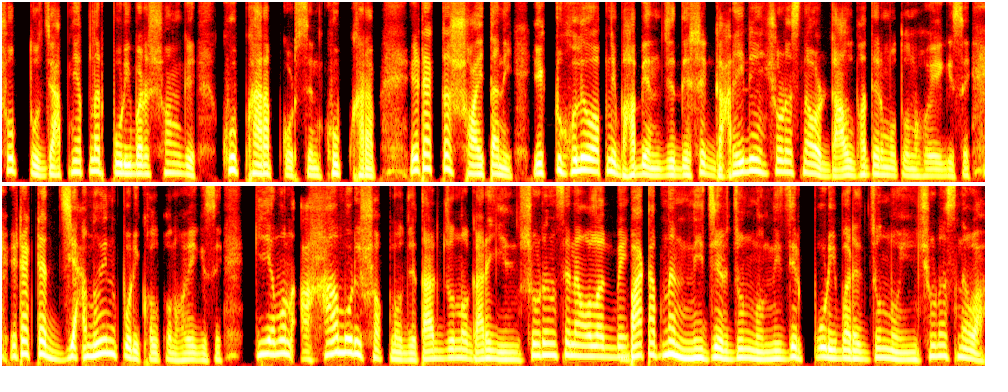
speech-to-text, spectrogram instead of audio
সত্য যে, আপনি আপনার পরিবারের সঙ্গে খুব খারাপ করছেন, খুব খারাপ। এটা একটা শয়তানি। একটু হলেও আপনি ভাবেন যে দেশে গাড়ির ইন্স্যুরেন্স নেওয়ার ডাল ভাতের মতন হয়ে গেছে। এটা একটা জেনুইন পরিকল্পনা হয়ে গেছে। কি এমন আহামরি স্বপ্ন যে তার জন্য গাড়ি ইন্স্যুরেন্সে নেওয়া লাগবে? বাট আপনার নিজের জন্য, নিজের পরিবারের জন্য ইন্স্যুরেন্স নেওয়া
